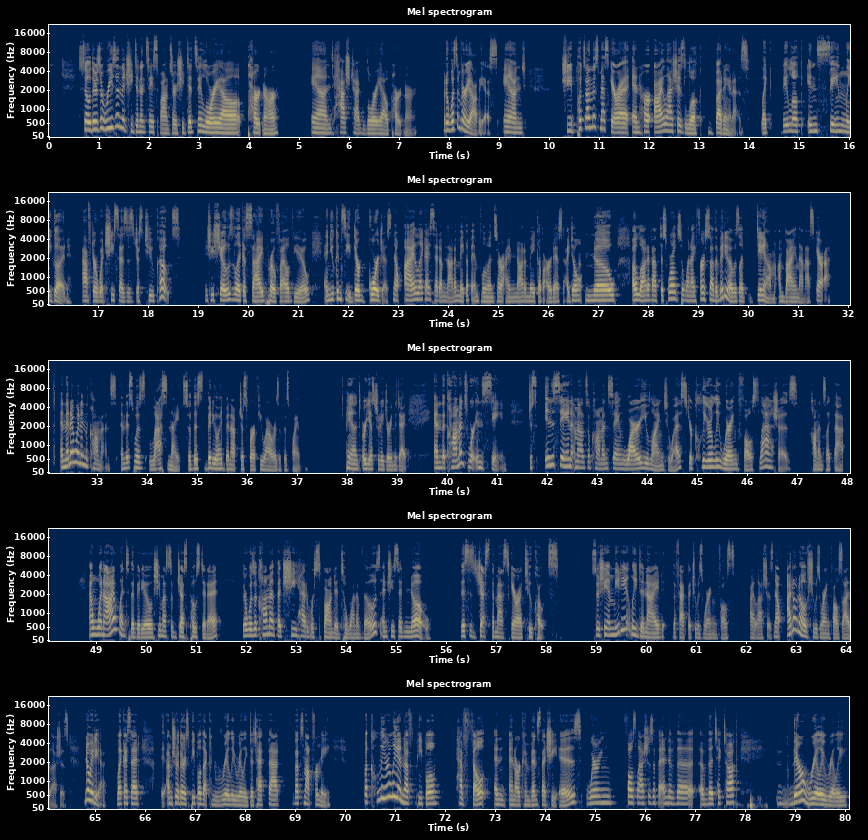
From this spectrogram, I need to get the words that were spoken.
So there's a reason that she didn't say sponsor. She did say l'oreal partner and hashtag l'oreal partner. But it wasn't very obvious. And she puts on this mascara and her eyelashes look bananas. Like they look insanely good after what she says is just two coats and she shows like a side profile view and you can see they're gorgeous. Now, I like I said I'm not a makeup influencer. I'm not a makeup artist. I don't know a lot about this world. So when I first saw the video, I was like, "Damn, I'm buying that mascara." And then I went in the comments and this was last night. So this video had been up just for a few hours at this point. And or yesterday during the day. And the comments were insane just insane amounts of comments saying, Why are you lying to us? You're clearly wearing false lashes. Comments like that. And when I went to the video, she must have just posted it. There was a comment that she had responded to one of those, and she said, No, this is just the mascara, two coats. So she immediately denied the fact that she was wearing false eyelashes. Now, I don't know if she was wearing false eyelashes. No idea. Like I said, I'm sure there's people that can really, really detect that. That's not for me. But clearly enough people have felt and, and are convinced that she is wearing false lashes at the end of the of the TikTok they're really, really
